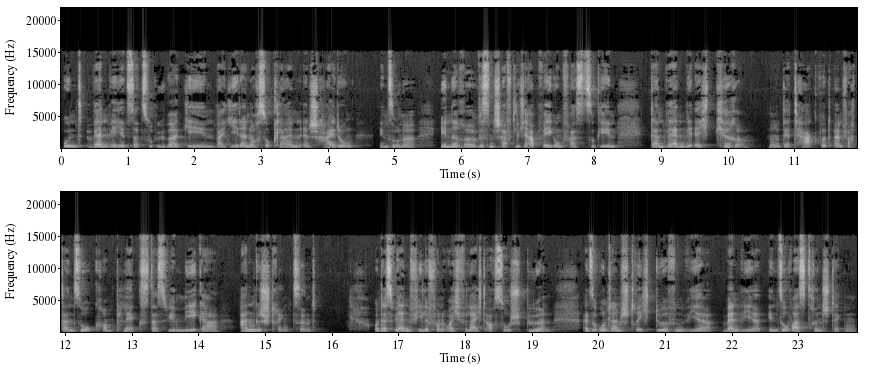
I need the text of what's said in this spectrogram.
Und wenn wir jetzt dazu übergehen, bei jeder noch so kleinen Entscheidung in so eine innere wissenschaftliche Abwägung fast zu gehen, dann werden wir echt kirre. Ne? Der Tag wird einfach dann so komplex, dass wir mega angestrengt sind. Und das werden viele von euch vielleicht auch so spüren. Also unterm Strich dürfen wir, wenn wir in sowas drin stecken,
